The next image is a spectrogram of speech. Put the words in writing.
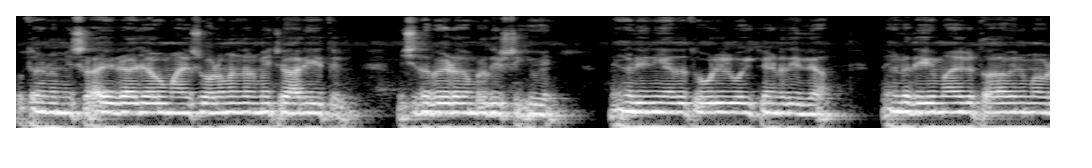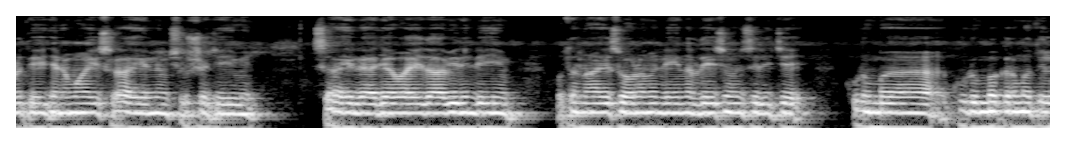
പുത്രനും ഇസ്രായേൽ രാജാവുമായ സോളമൻ നിർമ്മിച്ച ആലയത്തിൽ വിശുദ്ധ പേടകം പ്രതിഷ്ഠിക്കുവിൻ നിങ്ങൾ ഇനി അത് തോളിൽ വഹിക്കേണ്ടതില്ല. നിങ്ങളുടെ ദൈവമായ കർത്താവിനും അവിടുത്തെ ജനമായ ഇസ്രായേലിനും ശുശ്രൂഷ ചെയ്യുവിൻ. ഇസ്രായേൽ രാജാവായ ദാവീദിന്റെയും പുത്രനായ സോളമന്റെയും നിർദ്ദേശമനുസരിച്ച് കുടുംബ കുടുംബക്രമത്തിൽ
